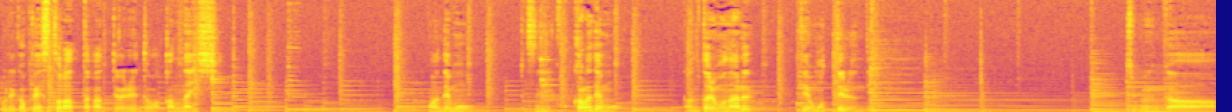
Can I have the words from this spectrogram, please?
これがベストだったかって言われると分かんないし。まあでも別にここからでも何とでもなるって思ってるんで。自分が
